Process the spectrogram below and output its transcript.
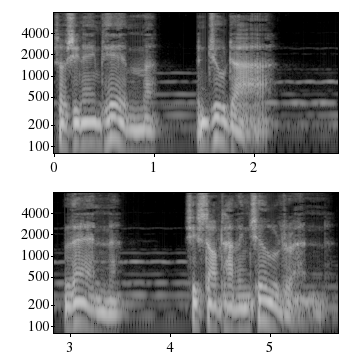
So she named him Judah. Then she stopped having children.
